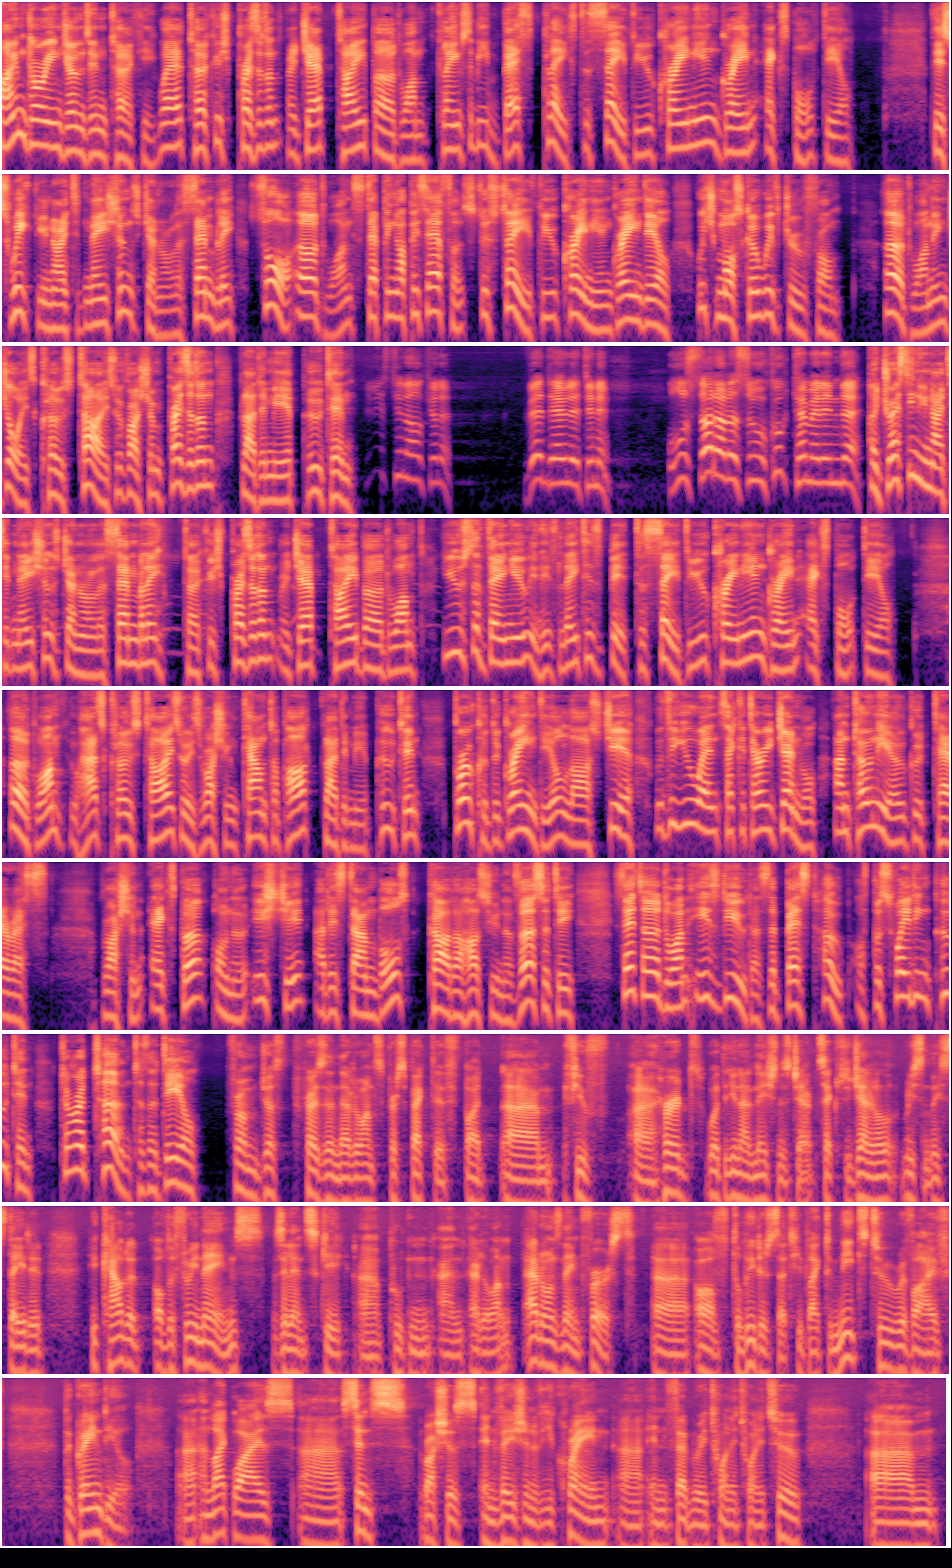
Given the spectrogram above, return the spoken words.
I'm Dorian Jones in Turkey, where Turkish President Recep Tayyip Erdogan claims to be best placed to save the Ukrainian grain export deal. This week, the United Nations General Assembly saw Erdogan stepping up his efforts to save the Ukrainian grain deal, which Moscow withdrew from. Erdogan enjoys close ties with Russian President Vladimir Putin. Addressing the United Nations General Assembly, Turkish President Recep Tayyip Erdogan used the venue in his latest bid to save the Ukrainian grain export deal. Erdogan, who has close ties with his Russian counterpart Vladimir Putin, brokered the grain deal last year with the UN Secretary General Antonio Guterres. Russian expert Onur Isci at Istanbul's Kadir Has University says Erdogan is viewed as the best hope of persuading Putin to return to the deal. From just President Erdogan's perspective, but um, if you've uh, heard what the United Nations Secretary General recently stated, he counted of the three names Zelensky, uh, Putin, and Erdogan. Erdogan's name first uh, of the leaders that he'd like to meet to revive the grain deal. Uh, and likewise, uh, since Russia's invasion of Ukraine uh, in February 2022, um,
